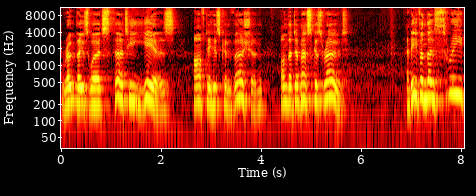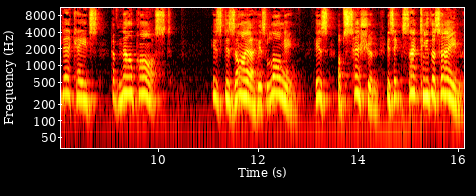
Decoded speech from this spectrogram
wrote those words 30 years after his conversion on the Damascus Road. And even though three decades have now passed, his desire, his longing, his obsession is exactly the same.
